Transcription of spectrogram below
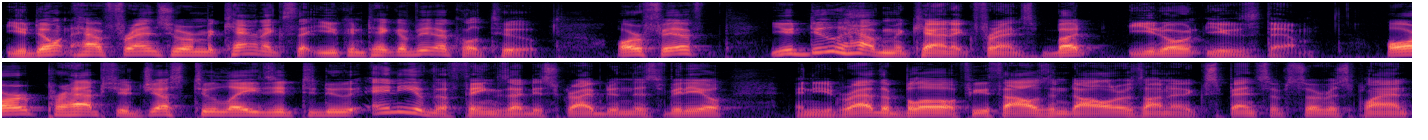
you don't have friends who are mechanics that you can take a vehicle to. Or fifth, you do have mechanic friends, but you don't use them. Or perhaps you're just too lazy to do any of the things I described in this video and you'd rather blow a few thousand dollars on an expensive service plan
